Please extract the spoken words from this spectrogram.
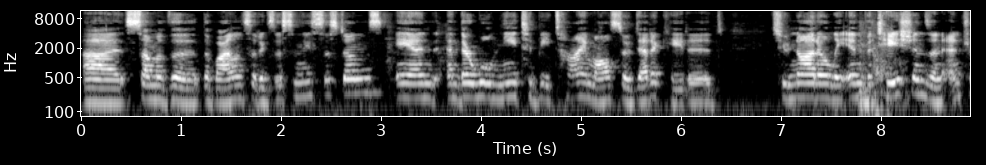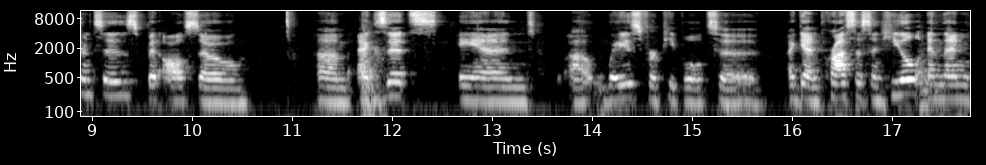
uh, some of the the violence that exists in these systems. And and there will need to be time also dedicated to not only invitations and entrances but also um, exits and uh, ways for people to again process and heal and then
